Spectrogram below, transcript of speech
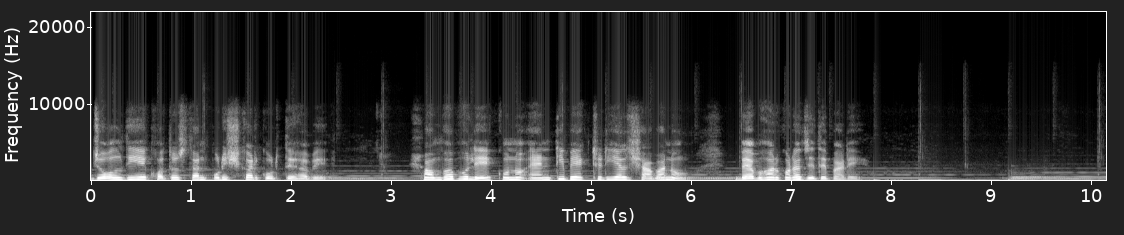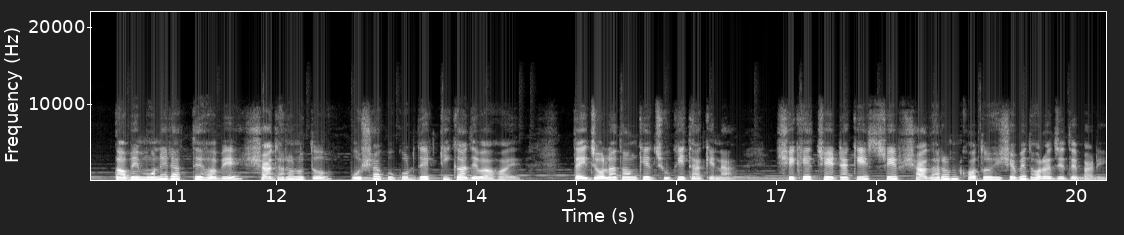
জল দিয়ে ক্ষতস্থান পরিষ্কার করতে হবে। সম্ভব হলে কোনো অ্যান্টিব্যাকটেরিয়াল সাবানও ব্যবহার করা যেতে পারে। তবে মনে রাখতে হবে, সাধারণত পোষা কুকুরদের টিকা দেওয়া হয়। তাই জলাতঙ্কের ঝুঁকি থাকে না। সেক্ষেত্রে এটাকে স্রেফ সাধারণ ক্ষত হিসেবে ধরা যেতে পারে।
